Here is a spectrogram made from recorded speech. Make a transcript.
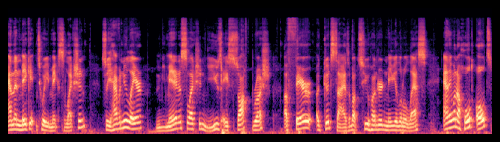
and then make it into a mix selection. So you have a new layer, you made it a selection, you use a soft brush, a fair, a good size, about 200, maybe a little less. And then you want to hold Alt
